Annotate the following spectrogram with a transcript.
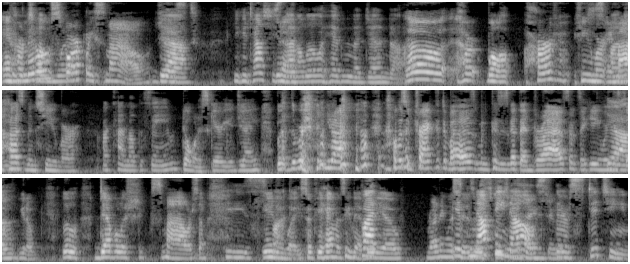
And her little with. sparkly smile just Yeah. You can tell she's You know. got a little hidden agenda. Oh, her well, her humor and my husband's humor. Are kind of the same. Don't want to scare you, Jane, but the you know I, I was attracted to my husband because he's got that dry sense of humor, just Yeah. so you know, little devilish smile or something. She's Anyway, funny. so if you haven't seen that But video, running with if scissors, nothing Stitching with Jane else, their stitching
